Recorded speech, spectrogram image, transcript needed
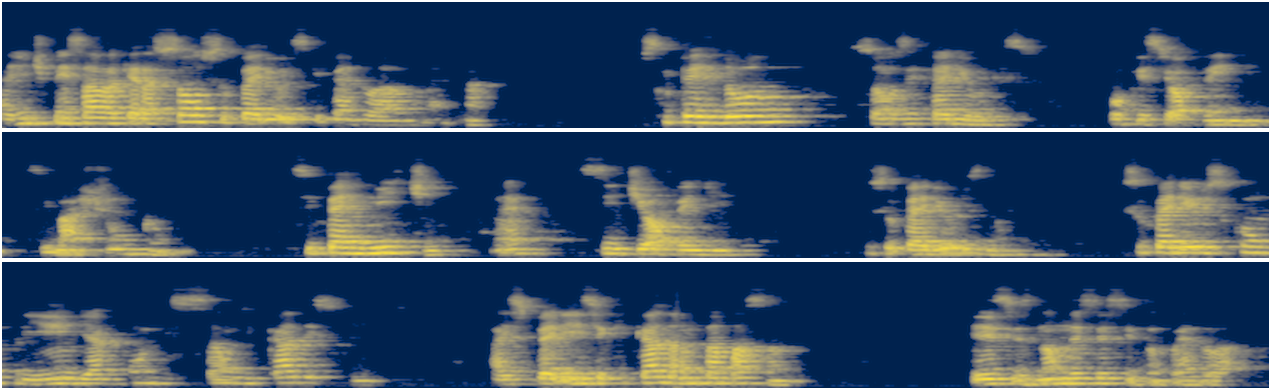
A gente pensava que era só os superiores que perdoavam, né? Não. Os que perdoam são os inferiores, porque se ofendem, se machucam, se permite né, sentir ofendido. Os superiores não. Os superiores compreendem a condição de cada espírito, a experiência que cada um está passando. Esses não necessitam perdoar.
